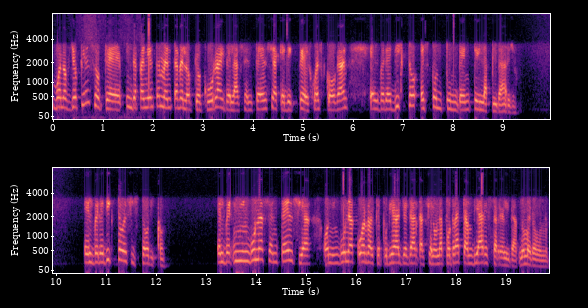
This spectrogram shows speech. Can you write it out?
Bueno, yo pienso que independientemente de lo que ocurra y de la sentencia que dicte el juez Kogan, el veredicto es contundente y lapidario. El veredicto es histórico. El, ninguna sentencia o ningún acuerdo al que pudiera llegar García Luna podrá cambiar esta realidad, número uno.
